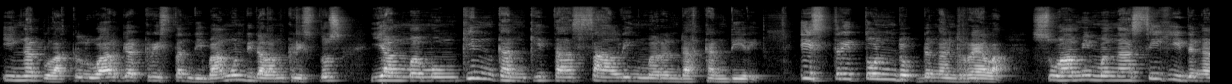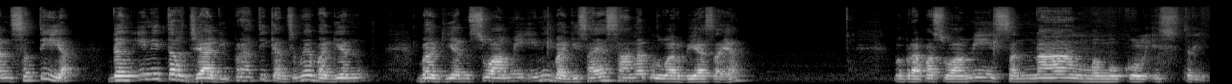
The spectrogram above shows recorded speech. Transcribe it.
Ingatlah, keluarga Kristen dibangun di dalam Kristus yang memungkinkan kita saling merendahkan diri. Istri tunduk dengan rela, suami mengasihi dengan setia. Dan ini terjadi. Perhatikan sebenarnya bagian bagian suami ini bagi saya sangat luar biasa ya. Beberapa suami senang memukul istri.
